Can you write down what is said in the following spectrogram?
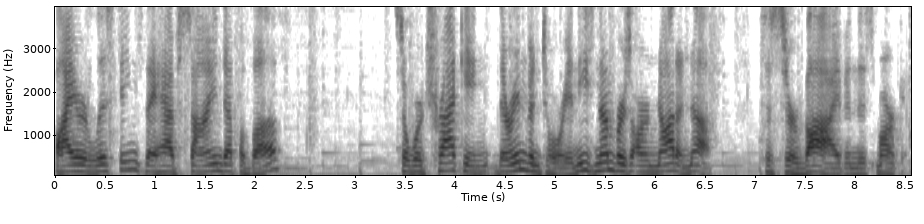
buyer listings they have signed up above. So we're tracking their inventory, and these numbers are not enough to survive in this market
